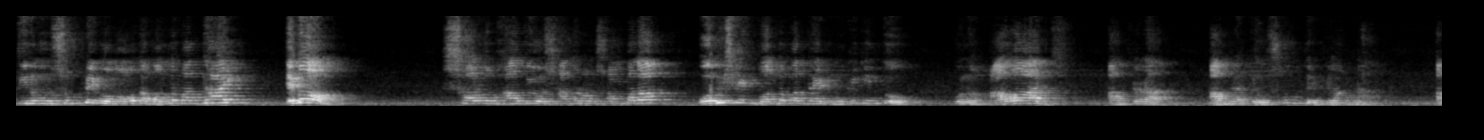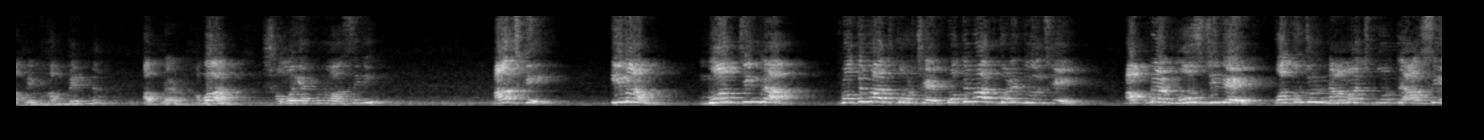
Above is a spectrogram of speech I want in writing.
তৃণমূল সুপ্রিমো মমতা বন্দ্যোপাধ্যায় এবং সর্বভারতীয় সাধারণ সম্পাদক অভিষেক বন্দ্যোপাধ্যায়ের মুখে কিন্তু কোনো আওয়াজ আপনারা, আমরা কেউ শুনতে পেলাম না। আপনি ভাববেন না, আপনার ভাবার সময় এখনও আসেনি। আজকে ইমাম মুয়াজ্জিনরা প্রতিবাদ করছে, প্রতিবাদ গড়ে তুলছে। আপনার মসজিদে কতজন নামাজ পড়তে আসে?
